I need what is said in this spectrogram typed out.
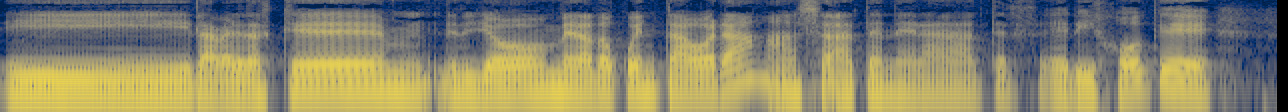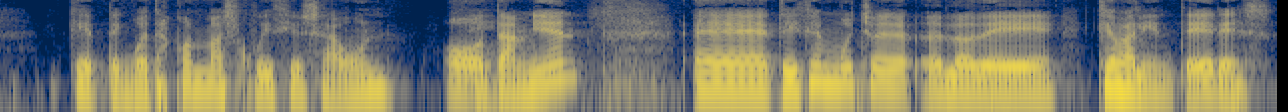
Y la verdad es que mm, yo me he dado cuenta ahora, o sea, a tener al tercer hijo, que, que te encuentras con más juicios aún. O también eh, te dicen mucho lo de qué valiente eres.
